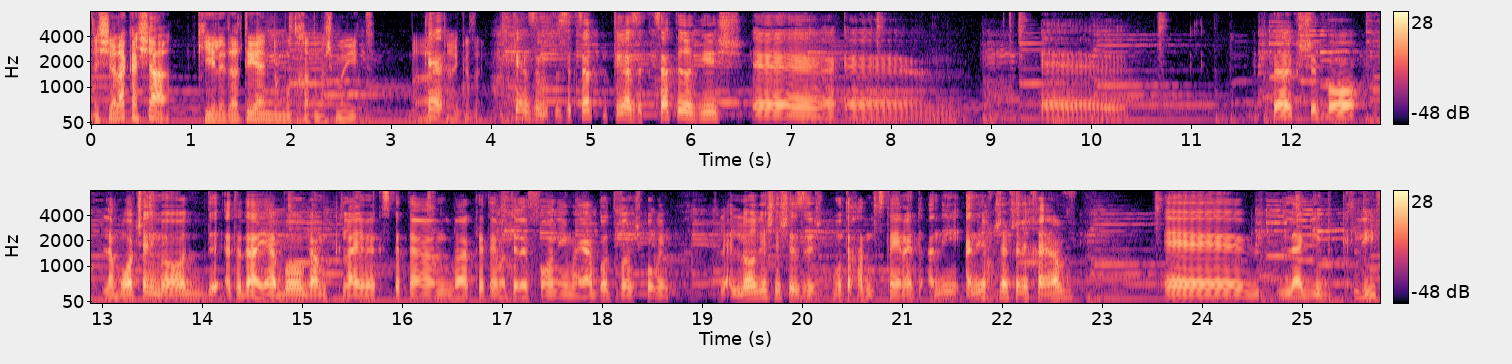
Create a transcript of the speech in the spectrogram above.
זו שאלה קשה, כי לדעתי אין דמות חד משמעית כן. בפרק הזה. כן, זה, זה קצת, תראה, זה קצת הרגיש אה, אה, אה, פרק שבו, למרות שאני מאוד, אתה יודע, היה בו גם קליימקס קטן, והקטע עם הטלפונים, היה בו דברים שקורים, לא הרגיש לי שזה דמות אחת מצטיינת. אני, אני חושב שאני חייב אה, להגיד קליף,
